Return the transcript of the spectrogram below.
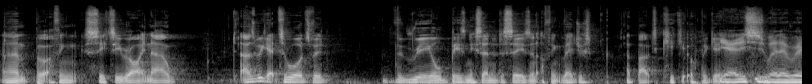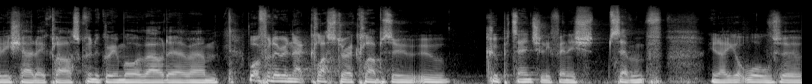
Um, but I think City right now, as we get towards the the real business end of the season, I think they're just about to kick it up again. Yeah, this is where they really show their class. Couldn't agree more about their um, Watford are in that cluster of clubs who, who could potentially finish seventh. You know, you got Wolves who are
